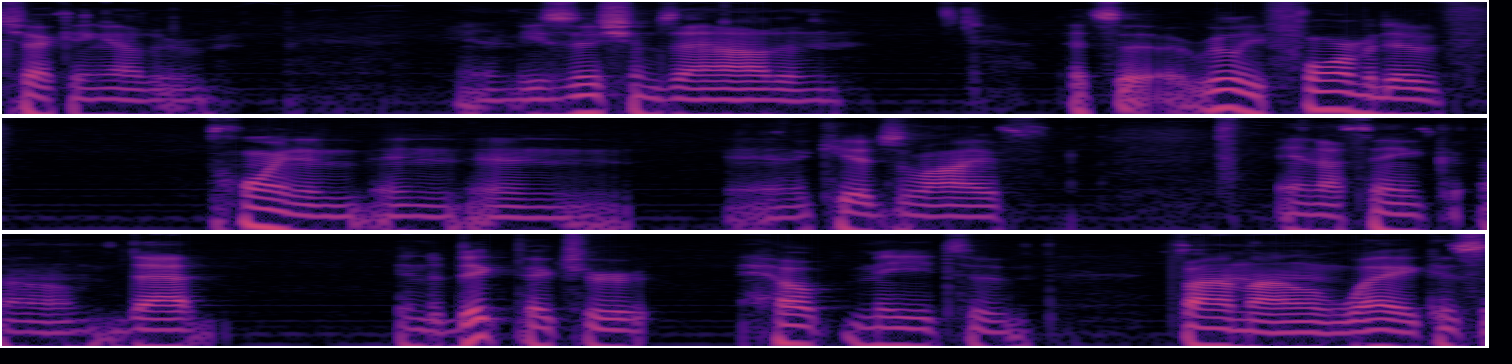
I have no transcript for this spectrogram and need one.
checking other you know, musicians out, and it's a really formative point in in in, in a kid's life, and I think um, that in the big picture helped me to find my own way because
